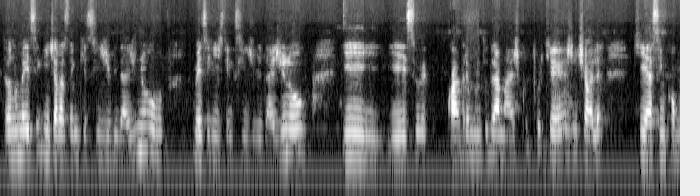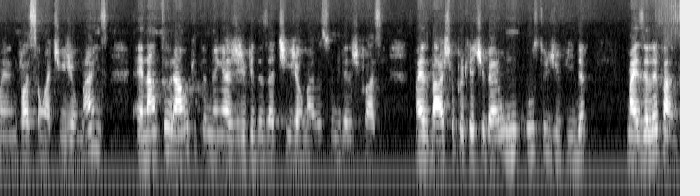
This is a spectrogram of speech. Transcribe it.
Então, no mês seguinte, elas têm que se endividar de novo, no mês seguinte, tem que se endividar de novo. E, e esse quadro é muito dramático, porque a gente olha que, assim como a inflação atingiu mais, é natural que também as dívidas atinjam mais as famílias de classe mais baixa, porque tiveram um custo de vida mais elevado.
